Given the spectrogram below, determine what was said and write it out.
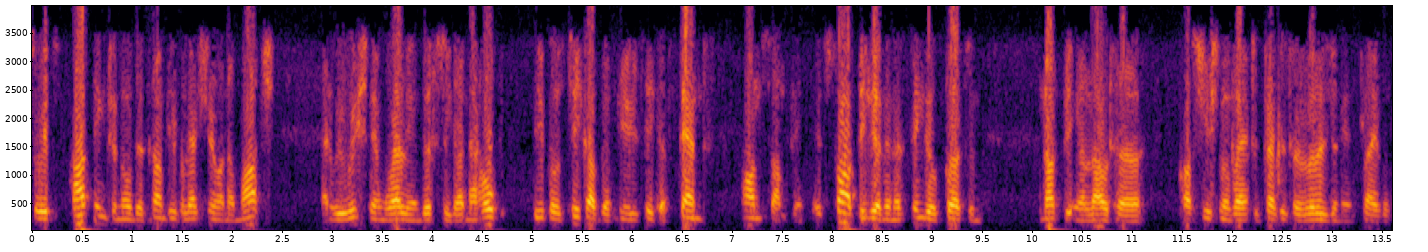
So it's heartening to know that some people actually want to march, and we wish them well in this regard. And I hope people take up the take a stand on something. It's far bigger than a single person not being allowed her constitutional right to practice her religion in private.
